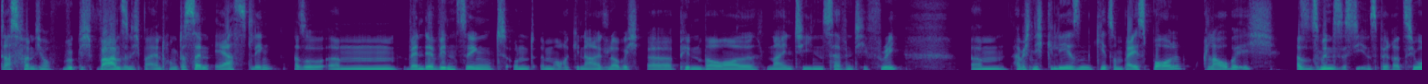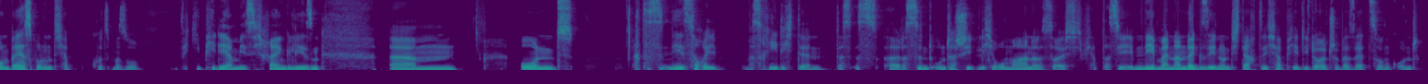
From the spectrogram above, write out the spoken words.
Das fand ich auch wirklich wahnsinnig beeindruckend. Das ist ein Erstling, also ähm, wenn der Wind singt und im Original, glaube ich, äh, Pinball 1973. Ähm, habe ich nicht gelesen, geht es um Baseball, glaube ich. Also zumindest ist die Inspiration Baseball und ich habe kurz mal so Wikipedia-mäßig reingelesen. Ähm, und, ach, das sind, nee, sorry, was rede ich denn? Das ist, äh, das sind unterschiedliche Romane. Ich ich habe das hier eben nebeneinander gesehen und ich dachte, ich habe hier die deutsche Übersetzung und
